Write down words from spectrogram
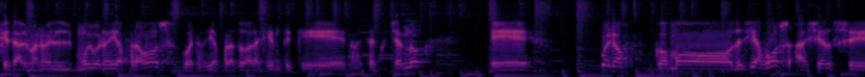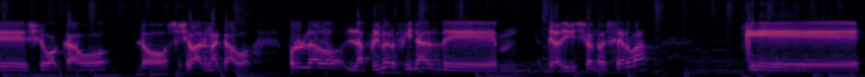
¿Qué tal, Manuel? Muy buenos días para vos, buenos días para toda la gente que nos está escuchando. Eh, bueno, como decías vos, ayer se llevó a cabo, lo, se llevaron a cabo, por un lado, la primer final de, de la División Reserva, que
